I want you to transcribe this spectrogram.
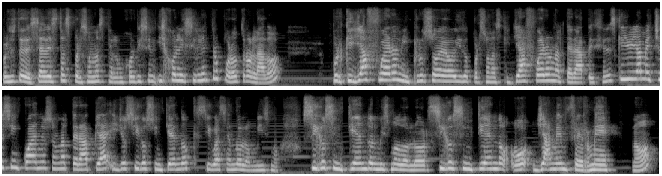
Por eso te decía de estas personas que a lo mejor dicen, híjole, si le entro por otro lado, porque ya fueron, incluso he oído personas que ya fueron a terapia y dicen, es que yo ya me eché cinco años en una terapia y yo sigo sintiendo que sigo haciendo lo mismo, sigo sintiendo el mismo dolor, sigo sintiendo o ya me enfermé, ¿no?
